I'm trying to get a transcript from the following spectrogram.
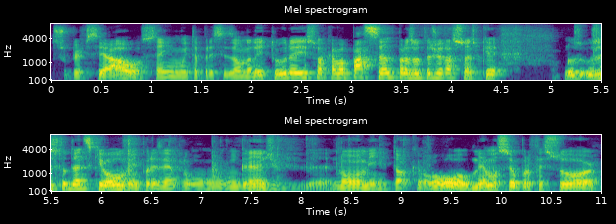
superficial, sem muita precisão na leitura, e isso acaba passando para as outras gerações, porque os, os estudantes que ouvem, por exemplo, um, um grande é, nome, toca, ou mesmo o seu professor,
